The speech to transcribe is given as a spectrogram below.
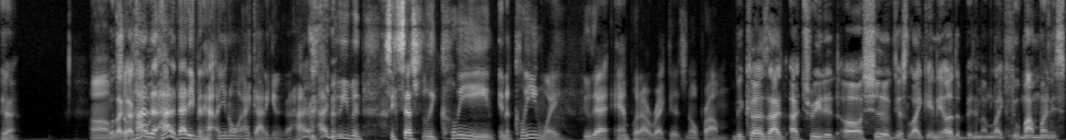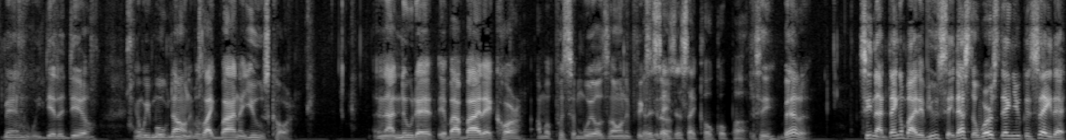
Yeah. Um, Well, like so how did, you- how did that even happen? You know, I got to get into that. How, how do you even successfully clean in a clean way do that and put out records? No problem. because I, I treated uh Suge just like any other business. I'm like, do my money spend? We did a deal and we moved on. It was like buying a used car. And I knew that if I buy that car, I'm gonna put some wheels on and fix This it up. tastes just like Cocoa Puff. See, better. See, now think about it. If you say that's the worst thing you can say, that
